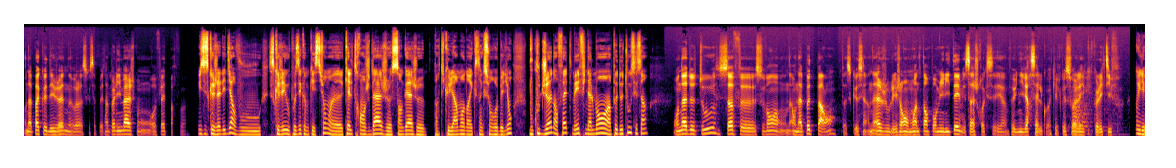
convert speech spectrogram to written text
On n'a pas que des jeunes. Voilà, parce que ça peut être un peu l'image qu'on reflète parfois. Oui, c'est ce que j'allais dire. Vous, ce que j'allais vous poser comme question. Euh, quelle tranche d'âge s'engage particulièrement dans Extinction Rebellion? Beaucoup de jeunes en fait, mais finalement un peu de tout, c'est ça? On a de tout, sauf euh, souvent on a, peu de parents, parce que c'est un âge où les gens ont moins de temps pour militer, mais ça je crois que c'est un peu universel, quoi, quels que soient les collectifs. Oui,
